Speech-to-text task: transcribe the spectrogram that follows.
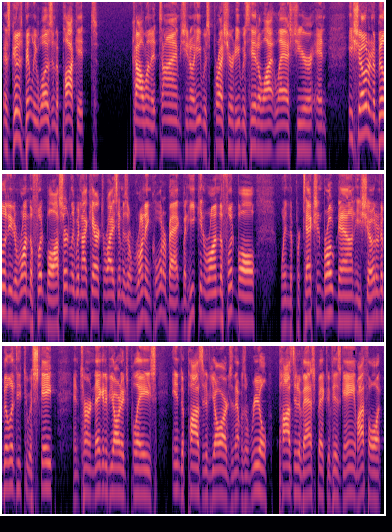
As good as Bentley was in the pocket Collyn, at times, you know, he was pressured. He was hit a lot last year, and he showed an ability to run the football. I certainly would not characterize him as a running quarterback, but he can run the football. When the protection broke down, he showed an ability to escape and turn negative yardage plays into positive yards, and that was a real positive aspect of his game, I thought,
